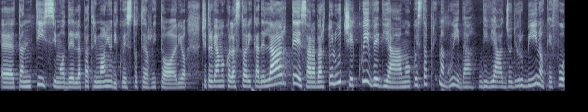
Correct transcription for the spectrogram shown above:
eh, tantissimo del patrimonio di questo territorio. Ci troviamo con la storica dell'arte Sara Bartolucci e qui vediamo questa prima guida di viaggio di Urbino che fu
